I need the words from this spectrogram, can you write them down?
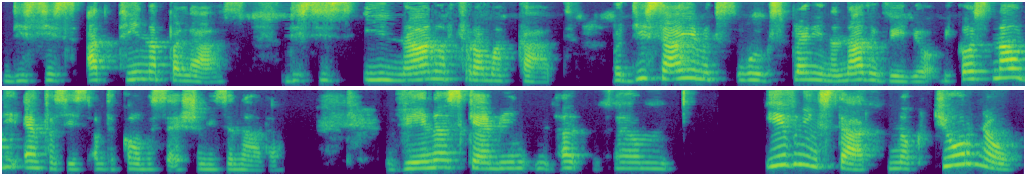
This is Athena Pallas. This is Inanna from Akkad. But this I am ex- will explain in another video because now the emphasis of the conversation is another. Venus can be uh, um, evening star, nocturnal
